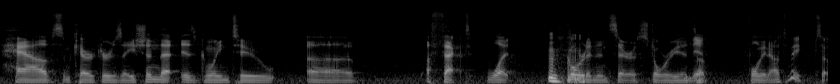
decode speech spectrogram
have some characterization that is going to uh, affect what Gordon and Sarah's story ends Yeah. up folding out to be. So,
